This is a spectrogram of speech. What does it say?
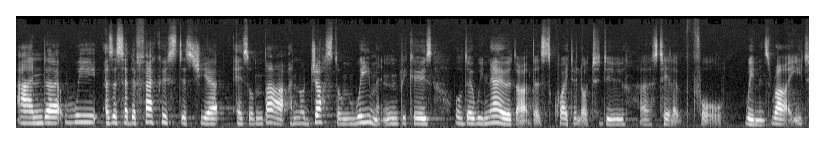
And uh, we, as I said, the focus this year is on that and not just on women, because although we know that there's quite a lot to do uh, still for women's rights,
